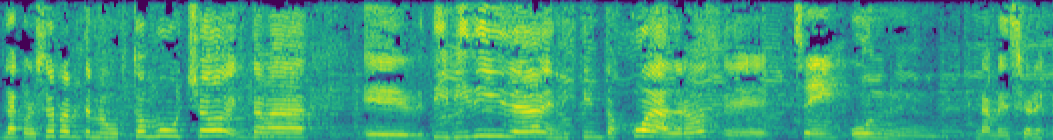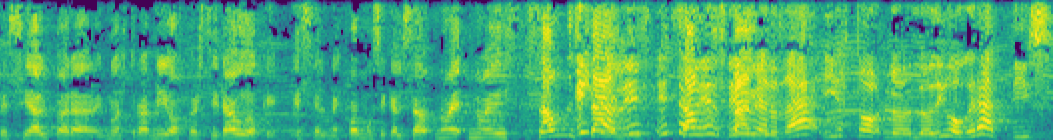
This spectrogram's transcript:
la colección realmente me gustó mucho, estaba eh, dividida en distintos cuadros. eh, Sí. un- una mención especial para nuestro amigo Fer Ciraudo, que es el mejor musicalizado. No es, no es Sound Esta vez, esta Sound vez, de verdad, y esto lo, lo digo gratis,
